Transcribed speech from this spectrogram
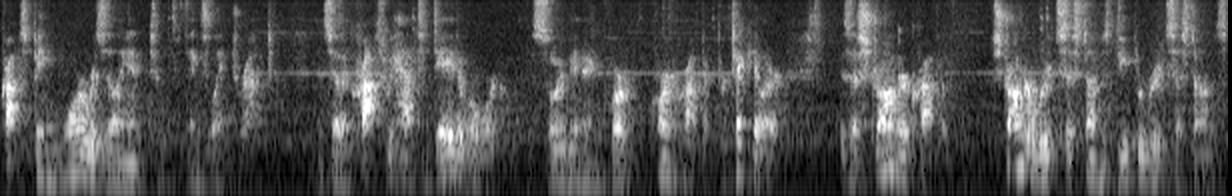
crops being more resilient to things like drought. And so the crops we have today that we're working with, the soybean and corn crop in particular, is a stronger crop with stronger root systems, deeper root systems,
